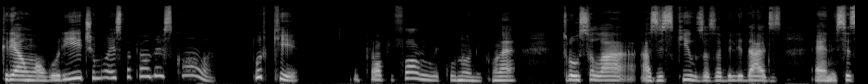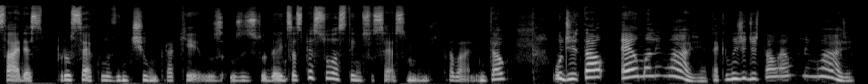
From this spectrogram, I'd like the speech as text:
criar um algoritmo, é esse papel da escola. Por quê? O próprio Fórum Econômico, né? Trouxe lá as skills, as habilidades é, necessárias para o século XXI, para que os, os, estudantes, as pessoas tenham sucesso no mundo do trabalho. Então, o digital é uma linguagem, a tecnologia digital é uma linguagem.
